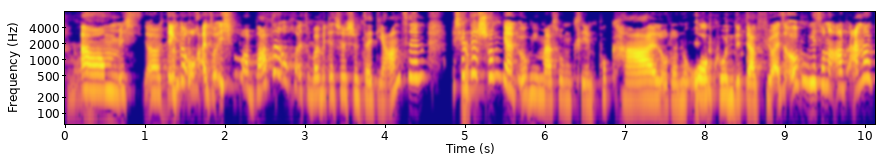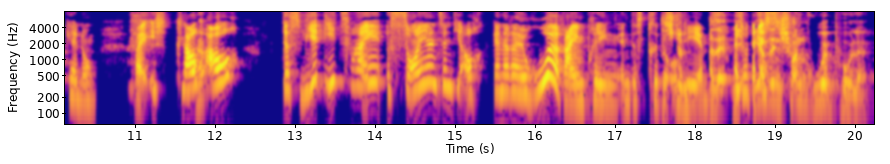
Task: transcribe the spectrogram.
Genau. Ähm, ich äh, denke auch, also ich warte auch, also weil wir das ja schon seit Jahren sind, ich hätte Ja. schon gern irgendwie mal so einen kleinen Pokal oder eine Urkunde dafür. Also irgendwie so eine Art Anerkennung. Weil ich glaube Ja. auch, dass wir die zwei Säulen sind, die auch generell Ruhe reinbringen in das dritte das. OG. Also, Also wir, da wir ist- sind schon Ruhepole.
